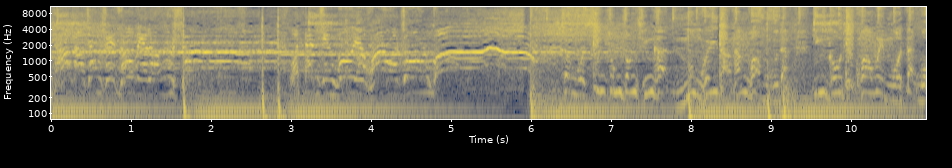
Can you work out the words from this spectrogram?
滔滔江水走遍龙沙，我丹青不渝画我中国。让我心中装秦汉，梦回大唐画牡丹，鹰钩点花为抹淡，我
